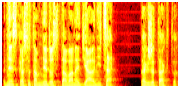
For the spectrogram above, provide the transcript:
Dneska sú tam nedostávané diálnice. Takže takto.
